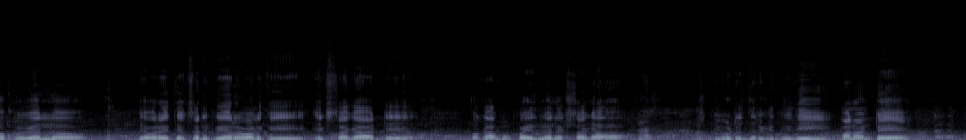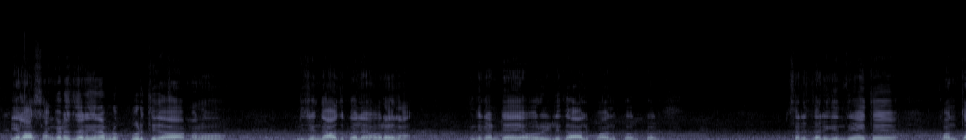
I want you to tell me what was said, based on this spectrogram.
ముప్పై వేల్లో ఎవరైతే చనిపోయారో వాళ్ళకి ఎక్స్ట్రాగా అంటే ఒక ముప్పై ఐదు వేలు ఎక్స్ట్రాగా ఇవ్వటం జరిగింది. ఇది మనం అంటే ఇలా సంఘటన జరిగినప్పుడు పూర్తిగా మనం నిజంగా ఆదుకోలేము ఎవరైనా. ఎందుకంటే ఎవరు ఇల్లు కాలిపోవాలని కోరుకోరు. సరే జరిగింది. అయితే కొంత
